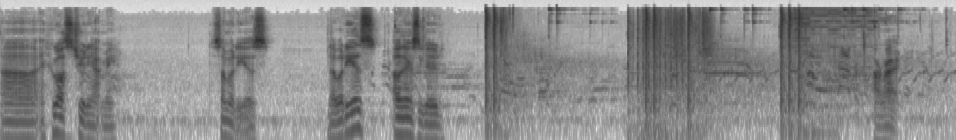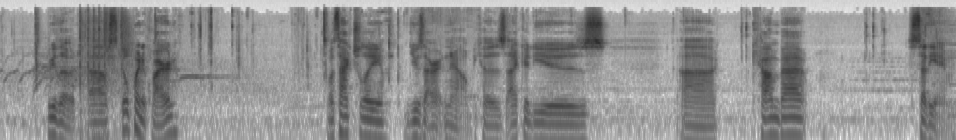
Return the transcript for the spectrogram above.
Uh, who else is shooting at me? Somebody is. Nobody is? Oh, there's a dude. Alright. Reload. Uh, skill point acquired. Let's actually use that right now because I could use uh, combat steady aim.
